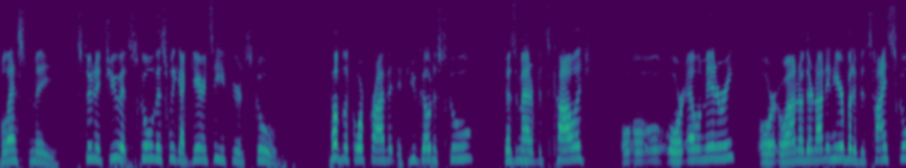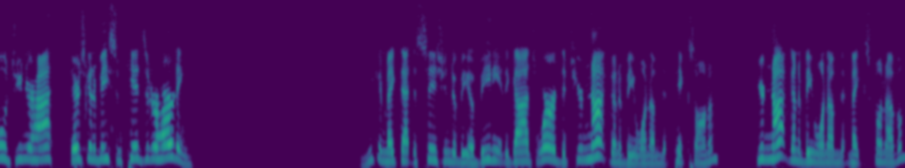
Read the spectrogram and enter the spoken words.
blessed me. Students, you at school this week, I guarantee if you're in school, public or private, if you go to school, doesn't matter if it's college or, or, or elementary, or well, I know they're not in here, but if it's high school, junior high, there's going to be some kids that are hurting. And you can make that decision to be obedient to God's word that you're not going to be one of them that picks on them. You're not going to be one of them that makes fun of them.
